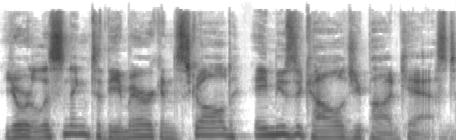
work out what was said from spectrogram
You're listening to The American Skald, a musicology podcast.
